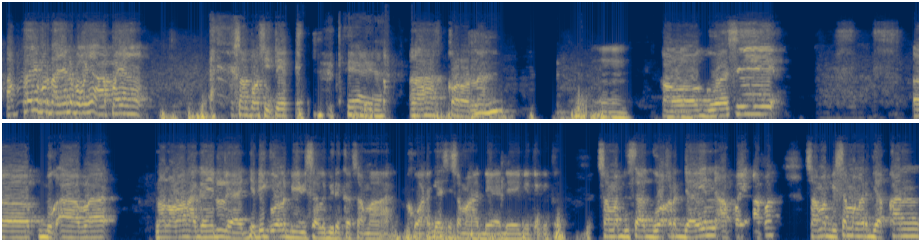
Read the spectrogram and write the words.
Apa tadi pertanyaannya pokoknya apa yang pesan positif Iya, iya. ah corona? Mm-mm. Kalau gue sih eh buk apa non olahraganya dulu ya. Jadi gue lebih bisa lebih dekat sama keluarga sih sama adik-adik gitu-gitu. Sama bisa gua kerjain apa apa sama bisa mengerjakan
